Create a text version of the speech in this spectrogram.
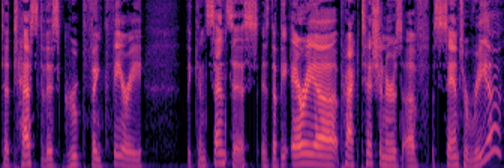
to test this groupthink theory, the consensus is that the area practitioners of Santeria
